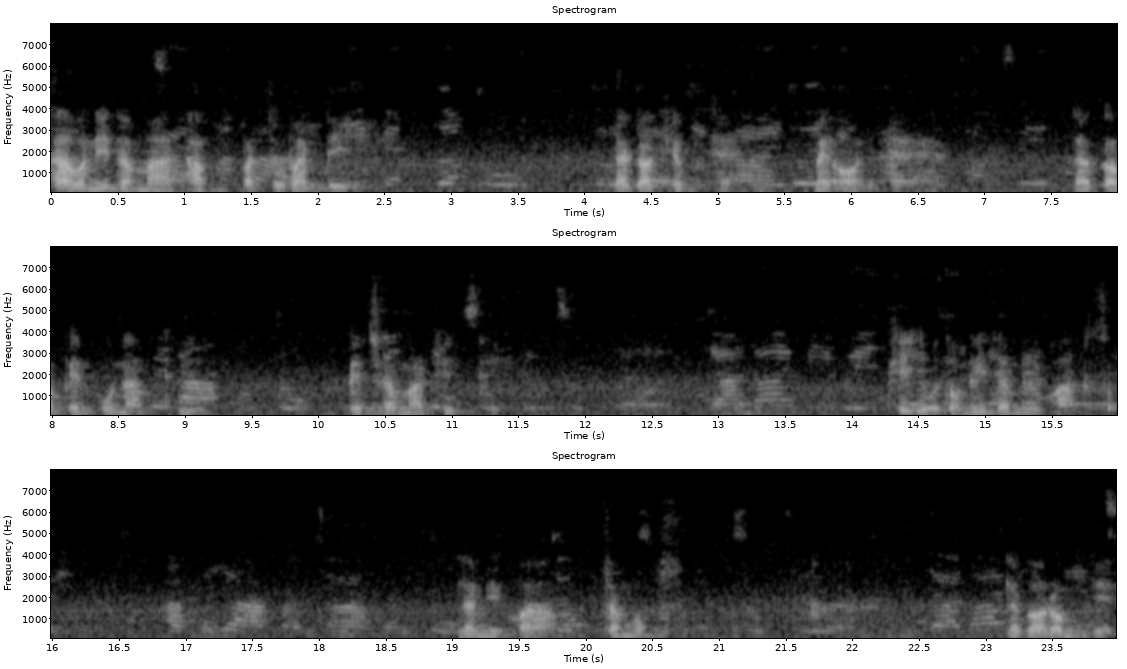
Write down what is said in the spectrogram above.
ถ้าวันนี้จะมาทำปัจจุบันดี แล้วก็เข้มแข็งไม่อ่อนแอ แล้วก็เป็นผู้นำที่เป็นสมาธิที่ที่อยู่ตรงนี้จะมีความสุข และมีความสงบสุข แล้วก็ร่มเย็น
